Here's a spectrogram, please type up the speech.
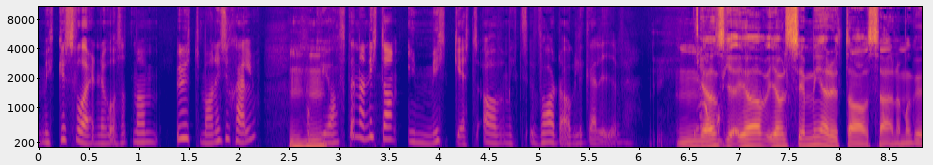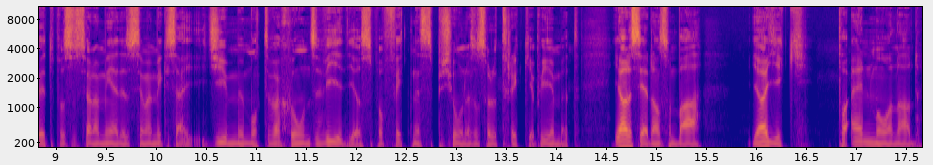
mycket svårare nivå så att man utmanar sig själv. Mhm. Och jag har haft den här nyttan i mycket av mitt vardagliga liv. Mm, jag, önskar, jag, jag vill se mer utav så här, när man går ut på sociala medier så ser man mycket så här, gymmotivationsvideos på fitnesspersoner som står och trycker på gymmet. Jag vill se de som bara, jag gick på en månad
